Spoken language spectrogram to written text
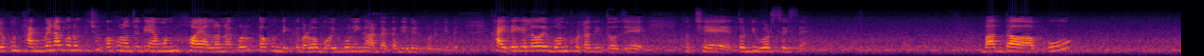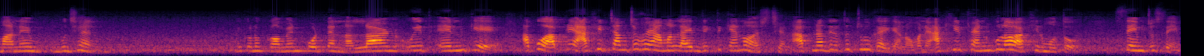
যখন থাকবে না কোনো কিছু, কখনো যদি এমন হয়, আল্লাহ না করুক, তখন দেখতে পারব ওই বোনই ঘাট ধাক্কা দিয়ে বের করে দিবে। খাইতে গেলেও ওই বোন খোটা দিত যে, হচ্ছে, তোর ডিভোর্স হয়েছে বাদ দাও আপু। মানে বুঝেন কোনো কমেন্ট করতেন না। লার্ন উইথ এন কে আপু, আপনি আখির চামচা হয়ে আমার লাইভ দেখতে কেন আসছেন? আপনাদের এত চুলকায় কেন? মানে আখির ফ্যানগুলোও আখির মতো। সেম টু সেম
